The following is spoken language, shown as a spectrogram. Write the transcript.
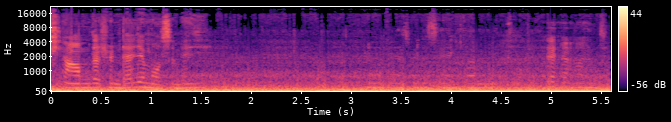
ਸ਼ਾਮ ਦਾ ਠੰਡਾ ਜਿਹਾ ਮੌਸਮ ਹੈ ਜੀ ਇਸ ਵੇਲੇ ਸੈਰ ਕਰਨ ਹਾਂਜੀ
